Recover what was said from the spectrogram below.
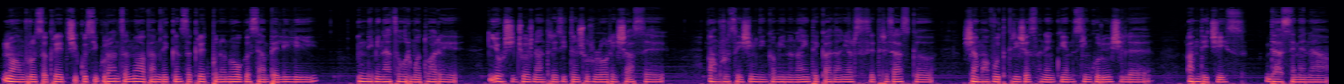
Nu am vrut să cred și cu siguranță nu aveam de când să cred până nu o găseam pe Lily. În dimineața următoare, eu și George ne-am trezit în jurul orei șase. Am vrut să ieșim din cămin înainte ca Daniel să se trezească și am avut grijă să ne încuiem singuri ușile. Am decis, de asemenea,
